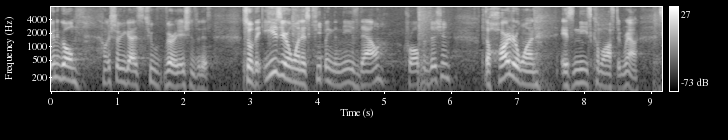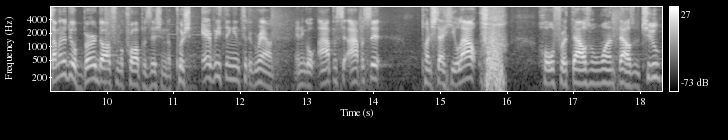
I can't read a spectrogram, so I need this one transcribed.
gonna go, I'm gonna show you guys two variations of this. So the easier one is keeping the knees down, crawl position. The harder one is knees come off the ground. So I'm gonna do a bird dog from a crawl position, Going to push everything into the ground and then go opposite, opposite, punch that heel out, hold for 1,001, 1,002,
